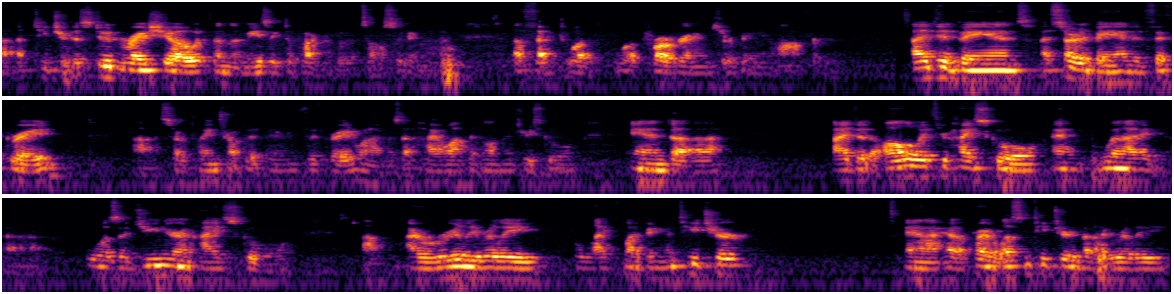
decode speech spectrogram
uh, teacher to student ratio within the music department, but it's also going to affect what, what programs are being offered. I did band. I started band in fifth grade. Uh, I started playing trumpet there in fifth grade when I was at Hiawatha Elementary School, and uh, I did it all the way through high school. And when I uh, was a junior in high school, um, I really, really liked my band teacher, and I had a private lesson teacher that I really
